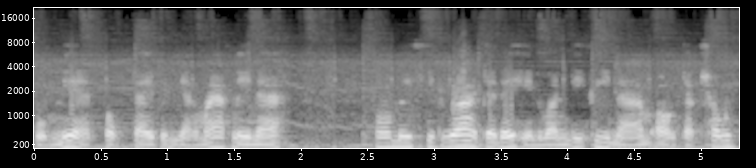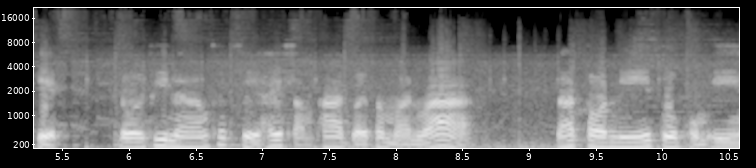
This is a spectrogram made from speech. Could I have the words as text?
ผมเนี่ยตกใจเป็นอย่างมากเลยนะ เพราะไม่คิดว่าจะได้เห็นวันที่พี่น้ำออกจากช่องเจ็ด โดยพี่น้ำก็เคยให้สัมภาษณ์ไว้ประมาณว่า ณ ตอนนี้ตัวผมเอง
